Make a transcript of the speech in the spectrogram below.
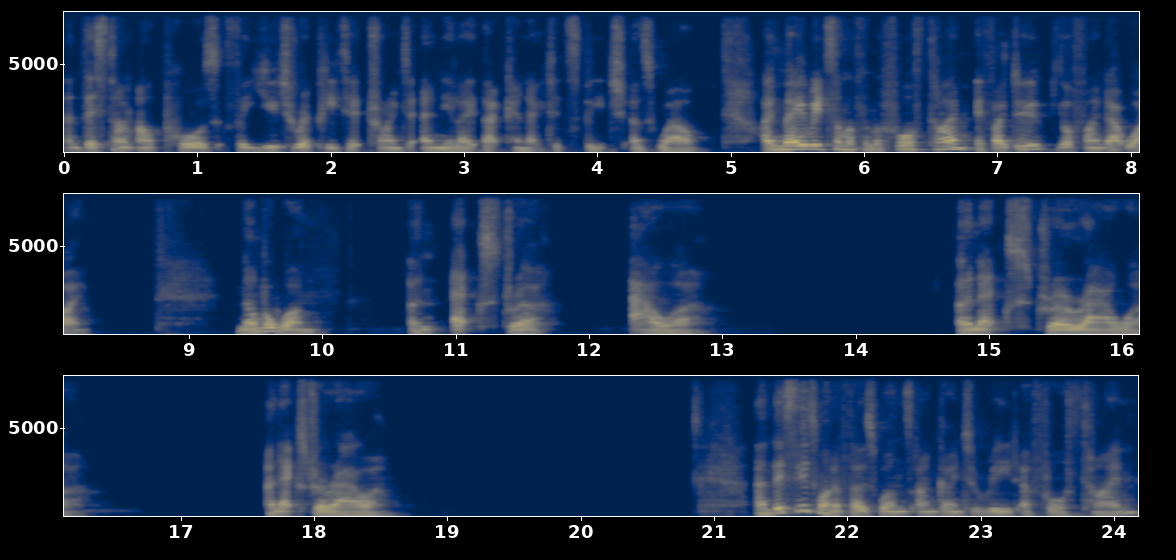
And this time I'll pause for you to repeat it, trying to emulate that connected speech as well. I may read some of them a fourth time. If I do, you'll find out why. Number one, an extra hour an extra hour. An extra hour. And this is one of those ones I'm going to read a fourth time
